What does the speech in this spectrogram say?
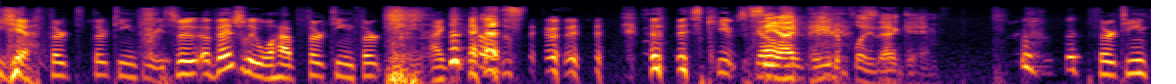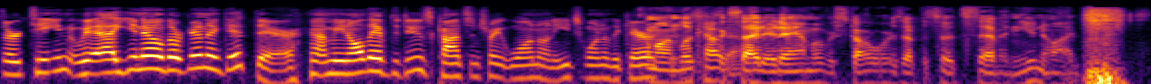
Yeah, thirteen three. So eventually we'll have thirteen thirteen, I guess. this keeps See, going. See, I pay to play that game. Thirteen thirteen. Uh, you know they're gonna get there. I mean, all they have to do is concentrate one on each one of the characters. Come on, look how so. excited I am over Star Wars Episode Seven. You know I.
